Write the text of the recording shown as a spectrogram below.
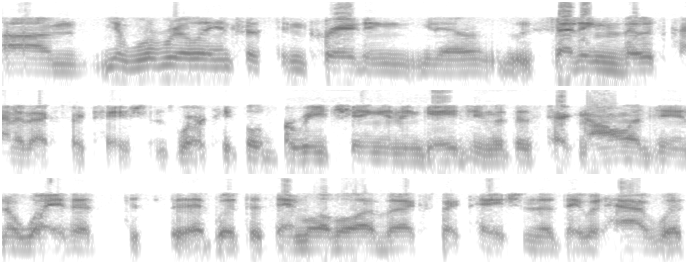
um, you know, we're really interested in creating, you know, setting those kind of expectations where people are reaching and engaging with this technology in a way that that with the same level of expectation that they would have with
